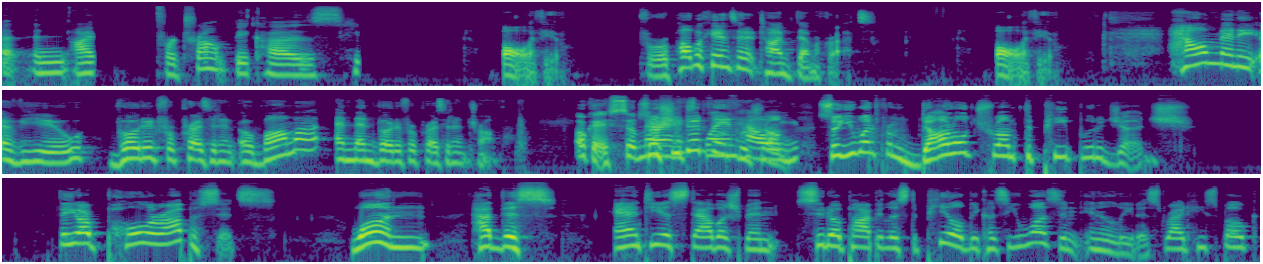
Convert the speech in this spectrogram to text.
And I for Trump because he All of you. For Republicans and at times Democrats. All of you. How many of you voted for President Obama and then voted for President Trump? Okay, so, So she did vote for Trump. you So you went from Donald Trump to Pete Buttigieg. They are polar opposites. One had this anti-establishment pseudo-populist appeal because he wasn't an elitist, right? He spoke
